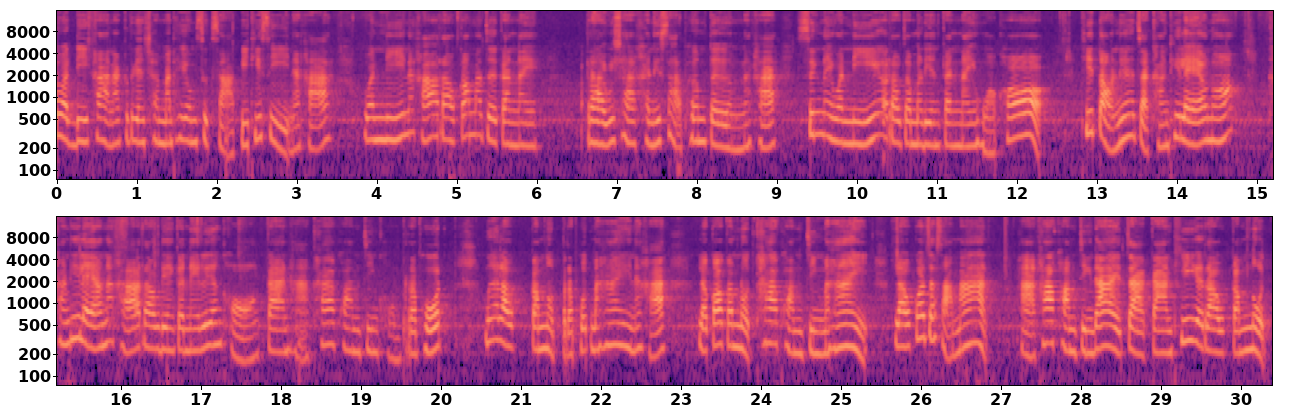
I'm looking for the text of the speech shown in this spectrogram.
สวัสดีค่ะ นักเรียนชั้นมัธยมศึกษาปีที่ 4 นะคะ วันนี้นะคะเราก็มาเจอกันในรายวิชาคณิตศาสตร์เพิ่มเติมนะคะ ซึ่งในวันนี้เราจะมาเรียนกันในหัวข้อ ที่ต่อเนื่องจากครั้งที่แล้วเนาะครั้งที่แล้วนะคะ เราเรียนกันในเรื่องของการหาค่าความจริงของประพจน์ เมื่อเรากำหนดประพจน์มาให้นะคะ แล้วก็กำหนดค่าความจริงมาให้ เราก็จะสามารถ หาค่าความจริงได้จากการที่เรากำหนด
